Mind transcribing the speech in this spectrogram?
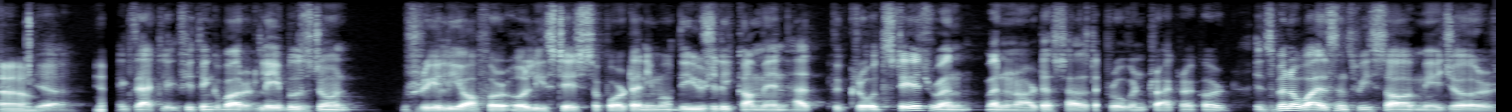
Um, yeah yeah. exactly if you think about it labels don't really offer early stage support anymore they usually come in at the growth stage when when an artist has a proven track record it's been a while since we saw a major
